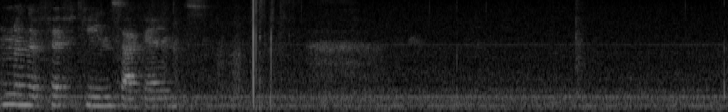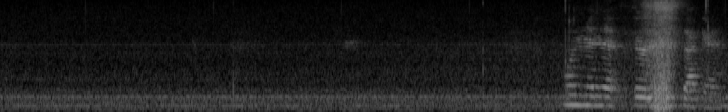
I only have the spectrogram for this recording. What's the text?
One minute fifteen seconds. One minute thirty seconds.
